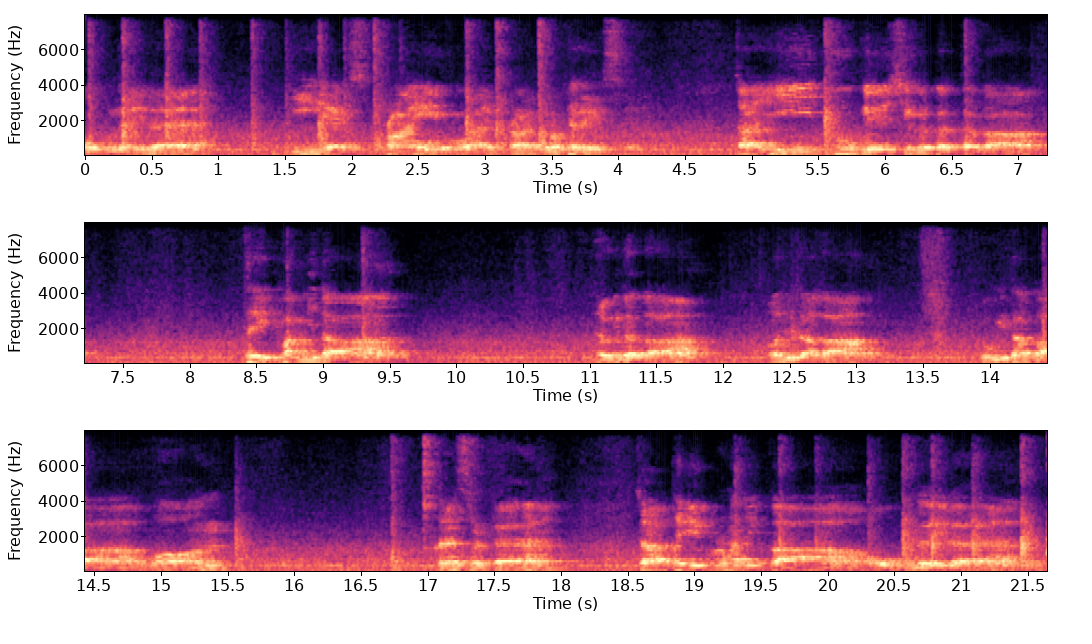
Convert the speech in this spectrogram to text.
5분의 1에 2x 프라임 y 프라임 이렇게 되겠어요. 자, 이 두 개씩을 갖다가 대입합니다. 여기다가 어디다가 여기다가 원 그랬을 때 자 대입을 하니까 5분의 1에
